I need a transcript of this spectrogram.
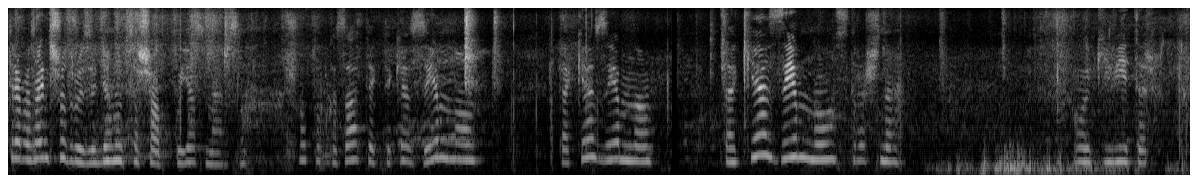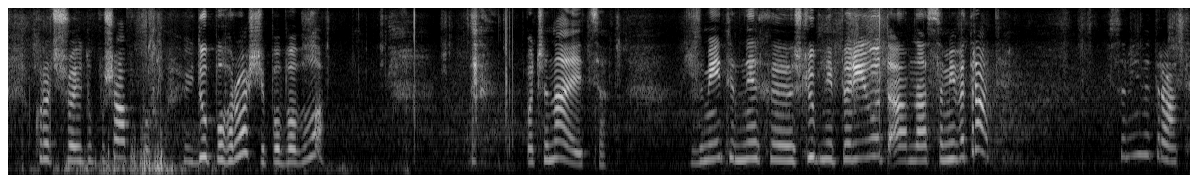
Треба знаєте що, друзі, одягнутися шапку, я змерзла. Що показати, як таке зимно, таке зимно, таке зимно, страшне. Ой, який вітер. Коротше, що йду по шапку, йду по гроші, по бабло. Починається. Розумієте, в них е, шлюбний період, а в нас самі витрати. Самі витрати.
